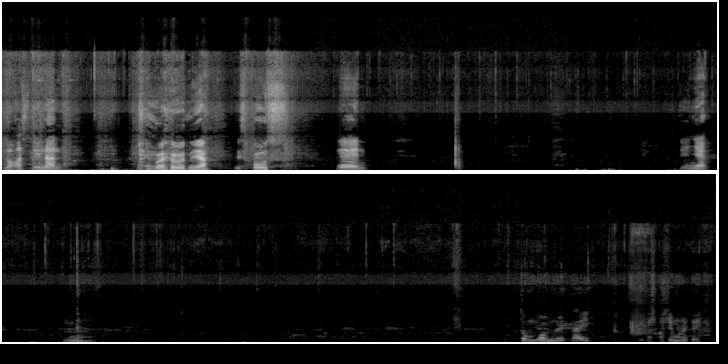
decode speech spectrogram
No, kastinan. Balot niya, expose. Yan. Yan niya. Hmm. Tumbom na ito eh. Mas kasi mo rito eh.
